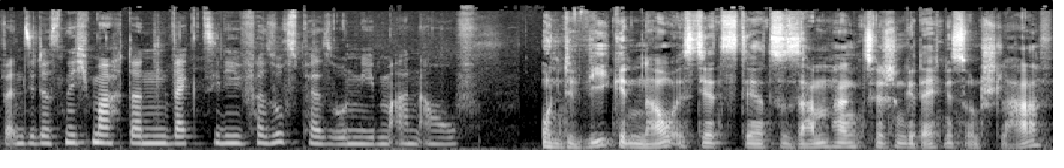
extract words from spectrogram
wenn sie das nicht macht, dann weckt sie die Versuchsperson nebenan auf. Und wie genau ist jetzt der Zusammenhang zwischen Gedächtnis und Schlaf?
